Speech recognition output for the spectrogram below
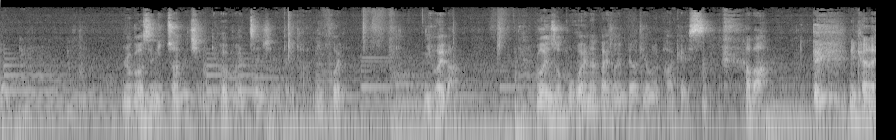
用。如果是你赚的钱，你会不会很珍惜的对他？你会，你会吧？如果你说不会，那拜托你不要听我的 podcast，好吧？你可能，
